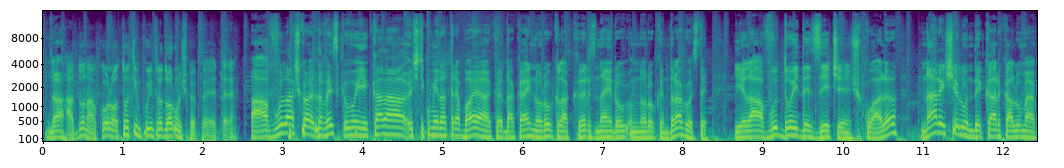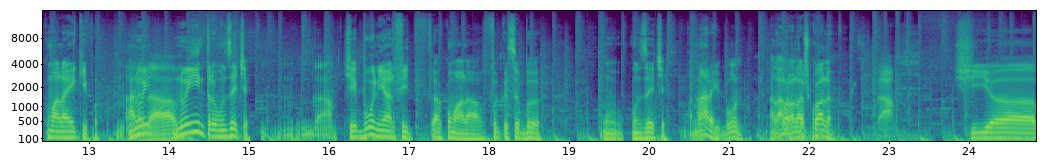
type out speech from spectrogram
Da. Adună acolo, tot timpul intră doar 11 pe teren. A avut la școală, dar vezi că e ca la, știi cum era treaba aia, că dacă ai noroc la cărți, n-ai noroc, noroc în dragoste. El a avut 2 de 10 în școală, n-are și el un decar ca lumea acum la echipă. Are, Nu, da. nu intră un 10. Da. Ce bun i-ar fi acum la FCSB un, un 10. N-are. E bun. L-a luat Foarte la școală. bun. Da. Și, uh,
